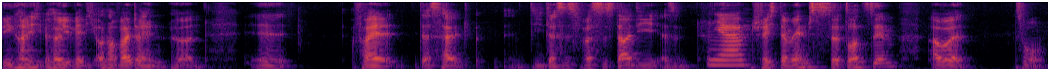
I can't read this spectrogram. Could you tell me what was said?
den kann ich, werde ich auch noch weiterhin hören. Äh, weil das halt, die, das ist, was ist da die, also Ja, ein schlechter Mensch ist er trotzdem, aber so.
